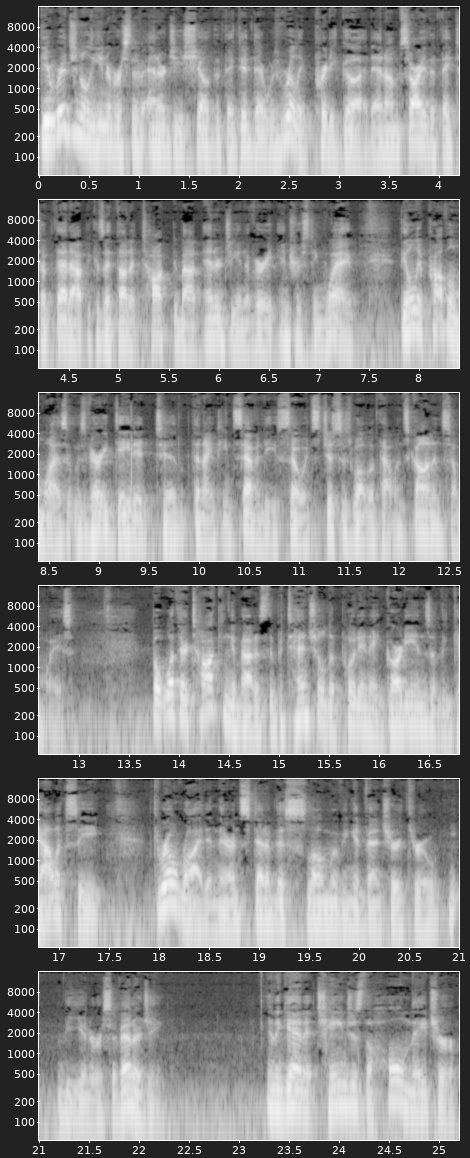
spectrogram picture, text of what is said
The original Universe of Energy show that they did there was really pretty good, and I'm sorry that they took that out because I thought it talked about energy in a very interesting way. The only problem was it was very dated to the 1970s, so it's just as well that that one's gone in some ways. But what they're talking about is the potential to put in a Guardians of the Galaxy thrill ride in there instead of this slow moving adventure through the universe of energy. And again, it changes the whole nature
